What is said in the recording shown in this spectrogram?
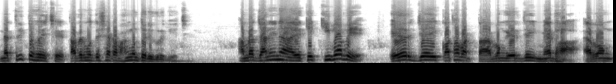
নেতৃত্ব হয়েছে, তাদের মধ্যে সেটা ভাঙন তৈরি করে দিয়েছে। আমরা জানি না একে কীভাবে এর যে কথাবার্তা এবং এর যেই মেধা এবং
